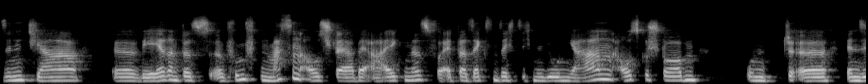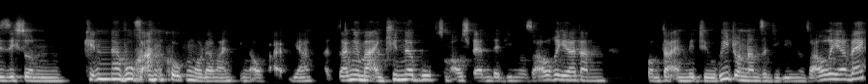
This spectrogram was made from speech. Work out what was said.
sind ja äh, während des äh, fünften Massenaussterbeereignisses vor etwa 66 Millionen Jahren ausgestorben und äh, wenn Sie sich so ein Kinderbuch angucken oder meinetwegen auch, ja, sagen wir mal ein Kinderbuch zum Aussterben der Dinosaurier, dann kommt da ein Meteorit und dann sind die Dinosaurier weg.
